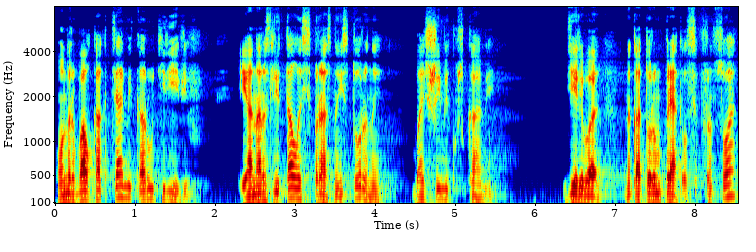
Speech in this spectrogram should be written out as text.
Он рвал когтями кору деревьев, и она разлеталась в разные стороны большими кусками. Дерево, на котором прятался Франсуа,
